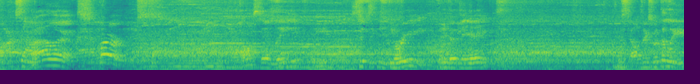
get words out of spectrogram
box out. Alex Burks. Boston lead 63 58. The Celtics with the lead.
